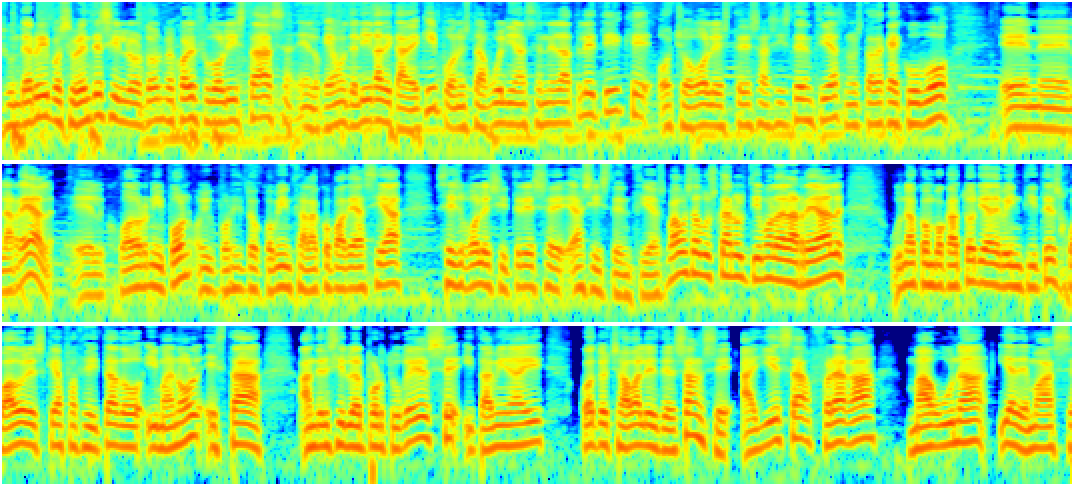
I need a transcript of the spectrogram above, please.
Es un derby posiblemente sin los dos mejores futbolistas en lo que llamamos de liga de cada equipo. No está Williams en el Athletic, ocho goles, tres asistencias. No está Daka Kubo en eh, la Real. El jugador nipón, hoy por cierto comienza la Copa de Asia, seis goles y tres eh, asistencias. Vamos a buscar último de la Real, una convocatoria de 23 jugadores que ha facilitado Imanol. Está Andrés Silva el portugués eh, y también hay cuatro chavales del Sanse, Ayesa, Fraga, Maguna y además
